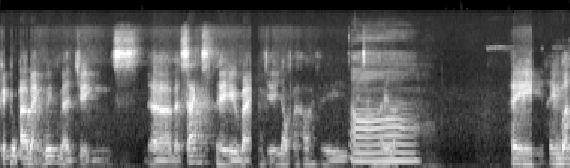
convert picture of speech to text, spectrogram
cái của ba bạn viết về chuyện ờ, về sex thì bạn chỉ đọc lại thôi thì, thì sẽ thấy là à. thì thì mình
